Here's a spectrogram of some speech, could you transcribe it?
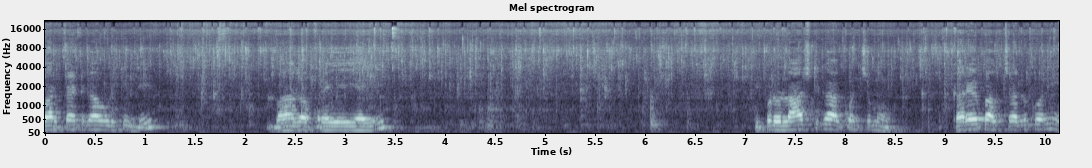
పర్ఫెక్ట్గా ఉడికింది. బాగా ఫ్రై అయ్యాయి. ఇప్పుడు లాస్ట్గా కొంచెము కరివేపాకు చల్లుకొని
